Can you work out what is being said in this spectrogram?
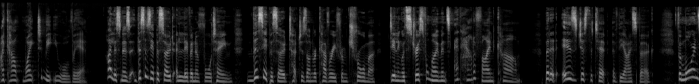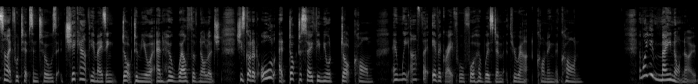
I can't wait to meet you all there. Hi, listeners. This is episode 11 of 14. This episode touches on recovery from trauma, dealing with stressful moments, and how to find calm. But it is just the tip of the iceberg. For more insightful tips and tools, check out the amazing Dr. Muir and her wealth of knowledge. She's got it all at drsophiemuir.com, and we are forever grateful for her wisdom throughout conning the con. And what you may not know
